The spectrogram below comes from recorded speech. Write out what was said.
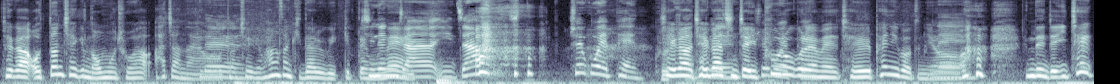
제가 어떤 책임 너무 좋아하잖아요. 네. 어떤 책임 항상 기다리고 있기 때문에 진행자이자 최고의 팬. 제가 제가 네, 진짜 이 프로그램의 제일 팬이거든요. 네. 근데 이제 이 책,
